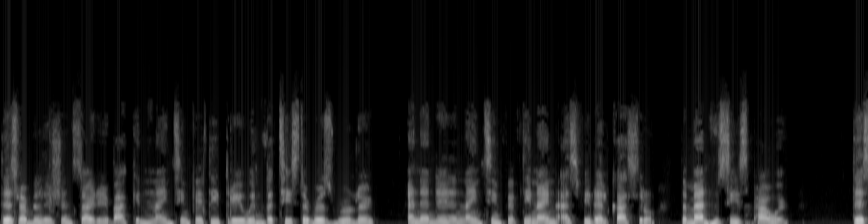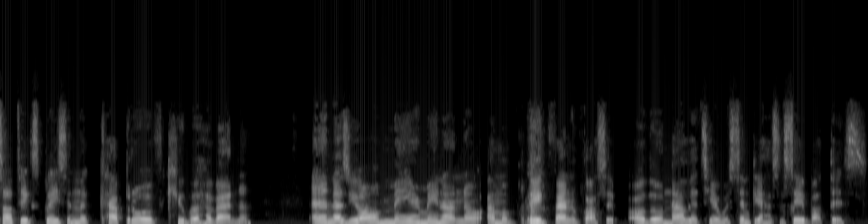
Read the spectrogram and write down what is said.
This revolution started back in 1953 when Batista was ruler and ended in 1959 as Fidel Castro, the man who seized power. This all takes place in the capital of Cuba, Havana. And as you all may or may not know, I'm a big fan of gossip. Although now let's hear what Cynthia has to say about this.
